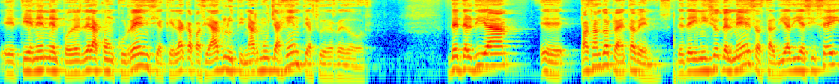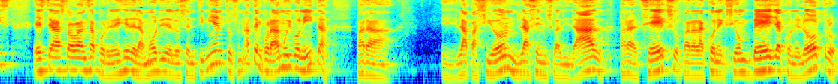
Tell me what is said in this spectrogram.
eh, tienen el poder de la concurrencia, que es la capacidad de aglutinar mucha gente a su alrededor. Desde el día, eh, pasando al planeta Venus, desde inicios del mes hasta el día 16, este astro avanza por el eje del amor y de los sentimientos. Una temporada muy bonita para eh, la pasión, la sensualidad, para el sexo, para la conexión bella con el otro,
